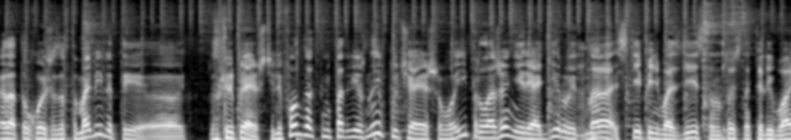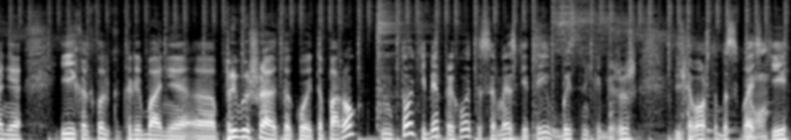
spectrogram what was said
когда ты уходишь из автомобиля, ты э, закрепляешь телефон как-то неподвижно и включаешь его, и приложение реагирует на степень воздействия, ну, то есть на колебания. И как только колебания э, превышают какой-то порог, то тебе приходит смс, и ты быстренько бежишь для того, чтобы спасти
